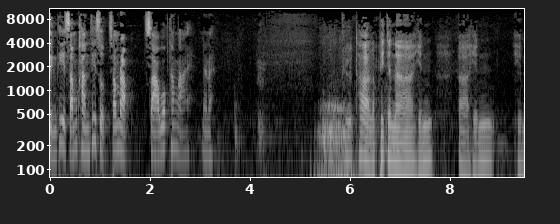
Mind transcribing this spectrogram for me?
สิ่งที่สำคัญที่สุดสำหรับสาวกทั้งหลายเนี่ยนะคือถ้าเราพิจารณาเห็นเห็นเห็น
